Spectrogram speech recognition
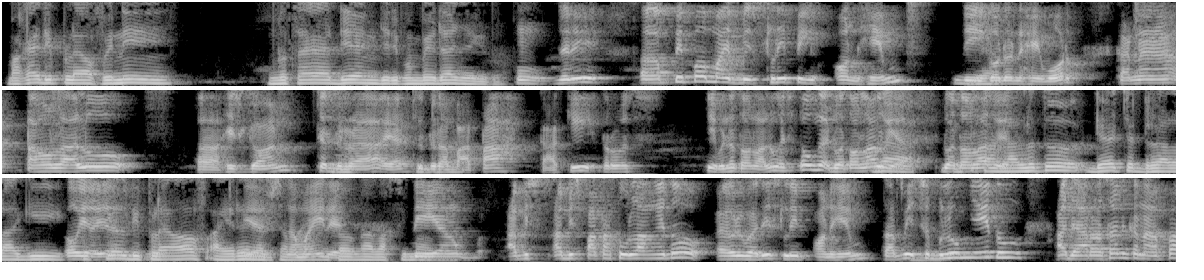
makanya di playoff ini menurut saya dia yang jadi pembedanya gitu Hmm, Jadi uh, people might be sleeping on him di Iya. Gordon Hayward karena tahun lalu uh, he's gone cedera Iya. ya cedera patah kaki terus iya bener tahun lalu nggak sih? Oh enggak dua tahun lalu ya Nah, dua tahun lalu ya. tuh dia cedera lagi Oh, iya, kecil iya. di playoff akhirnya Iya, nggak bisa nggak main ya. atau nggak maksimal Di yang abis abis patah tulang itu everybody sleep on him. Tapi Iya. sebelumnya itu ada alasan kenapa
